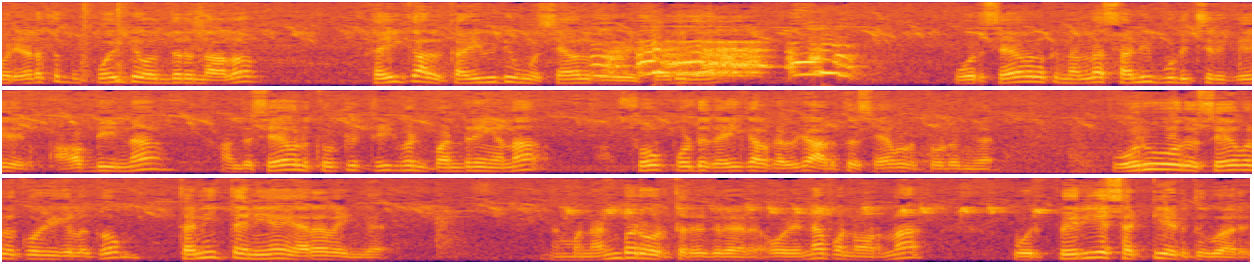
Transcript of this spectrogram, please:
ஒரு இடத்துக்கு போயிட்டு வந்திருந்தாலும் கை கால் கழுவிட்டு உங்கள் சேவல் கோழியை தொடுங்க. ஒரு சேவலுக்கு நல்லா சளி பிடிச்சிருக்கு அப்படின்னா அந்த சேவலை தொட்டு ட்ரீட்மெண்ட் பண்ணுறீங்கன்னா சோப் போட்டு கை கால் கழுவிட்டு அடுத்த சேவலை தொடுங்க. ஒரு ஒரு சேவல் கோழிகளுக்கும் தனித்தனியாக இற வைங்க. நம்ம நண்பர் ஒருத்தர் இருக்கிறார். அவர் என்ன பண்ணுவார்னா ஒரு பெரிய சட்டி எடுத்துக்குவார்.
